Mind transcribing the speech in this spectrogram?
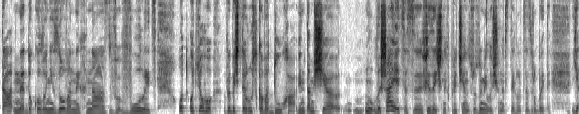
та недоколонізованих назв вулиць, от оцього, вибачте, руского духа. Він там ще ну, лишається з фізичних причин, зрозуміло, що не встигли це зробити. Я,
